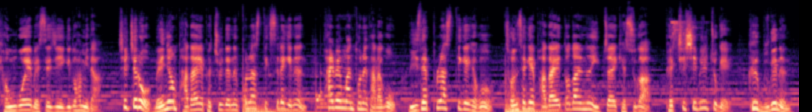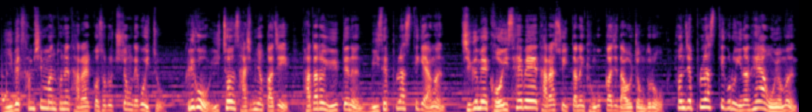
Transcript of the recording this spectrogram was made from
경고의 메시지이기도 합니다. 실제로 매년 바다에 배출되는 플라스틱 쓰레기는 800만 톤에 달하고 미세 플라스틱의 경우 전 세계 바다에 떠다니는 입자의 개수가 171쪽에 그 무게는 230만 톤에 달할 것으로 추정되고 있죠. 그리고 2040년까지 바다로 유입되는 미세 플라스틱의 양은 지금의 거의 3배에 달할 수 있다는 경고까지 나올 정도로 현재 플라스틱으로 인한 해양 오염은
